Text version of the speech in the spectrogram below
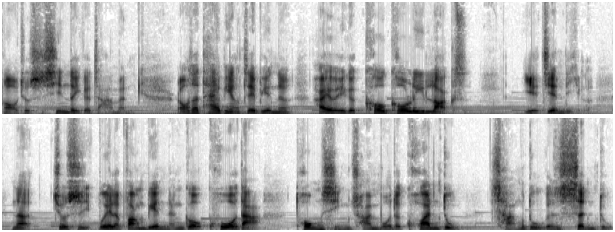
哦，就是新的一个闸门。然后在太平洋这边呢，还有一个 Cocoli Locks 也建立了，那就是为了方便能够扩大通行船舶的宽度、长度跟深度。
